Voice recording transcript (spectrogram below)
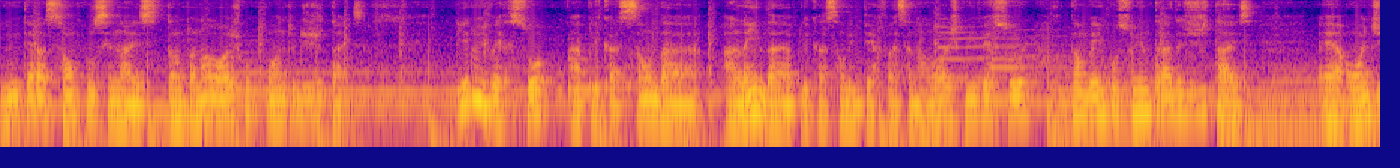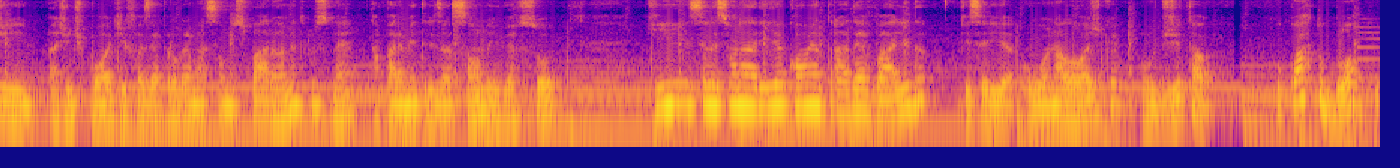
em interação com sinais tanto analógicos quanto digitais. No inversor, a aplicação da, além da aplicação da interface analógica, o inversor também possui entradas digitais, é, onde a gente pode fazer a programação dos parâmetros, né, a parametrização do inversor, que selecionaria qual entrada é válida, que seria ou analógica ou digital. O quarto bloco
